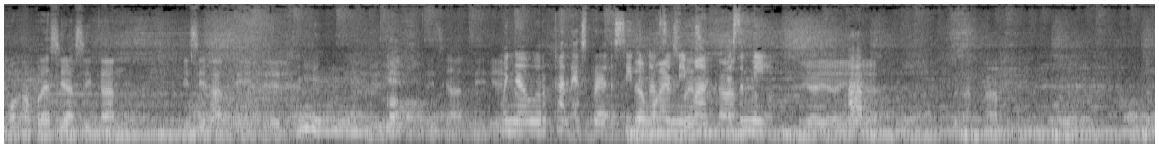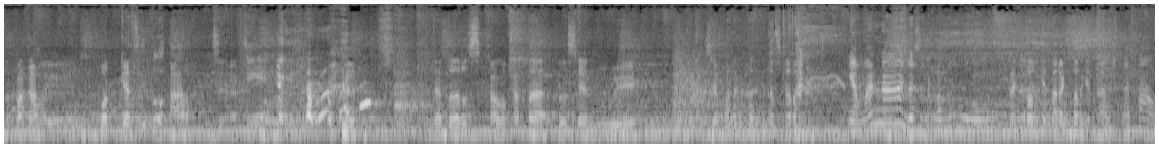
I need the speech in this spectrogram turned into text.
mengapresiasikan isi hati. Kok isi hati ya, menyalurkan ekspresi Ya, dengan seniman. eh, seni. iya iya iya Art. iya. dengan art. Dan apakah podcast itu art? Cie. kita terus kalau kata dosen gue siapa rektor kita sekarang? Yang mana? Dosen apa dulu? Rektor kita rektor kita. Nggak tahu.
